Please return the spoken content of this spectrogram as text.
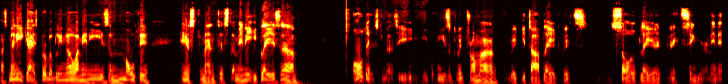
as many guys probably know, I mean, he's a multi instrumentist. I mean, he, he plays uh, all the instruments. He, he he's a great drummer, great guitar player, great solo player, great singer. I mean,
